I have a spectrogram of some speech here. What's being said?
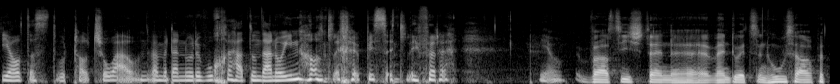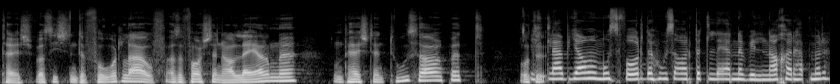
ja, das tut halt schon auch. Und wenn man dann nur eine Woche hat und auch noch inhaltlich etwas liefern ja. Was ist denn, äh, wenn du jetzt eine Hausarbeit hast, was ist denn der Vorlauf? Also fährst du dann an lernen und hast dann die Hausarbeit? Oder? Ich glaube, ja, man muss vor der Hausarbeit lernen, weil nachher hat man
